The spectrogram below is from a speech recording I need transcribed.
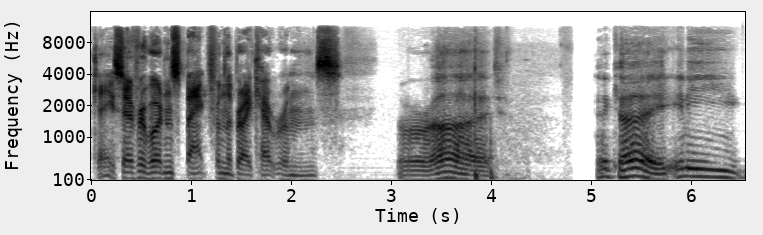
Okay, so everyone's back from the breakout rooms. All right. Okay, any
